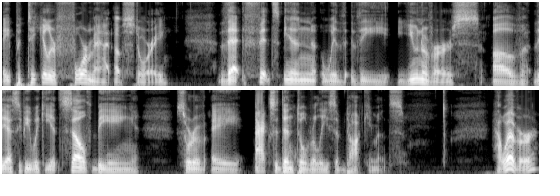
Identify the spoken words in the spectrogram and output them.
a particular format of story that fits in with the universe of the SCP Wiki itself being sort of a accidental release of documents. However,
